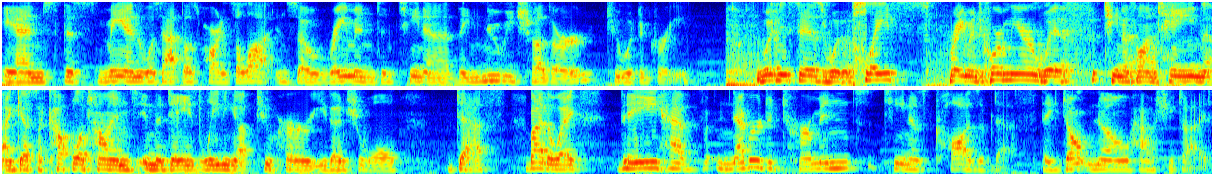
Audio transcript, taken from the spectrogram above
and this man was at those parties a lot. And so Raymond and Tina, they knew each other to a degree. Witnesses would place Raymond Cormier with Tina Fontaine, I guess, a couple of times in the days leading up to her eventual death. By the way, they have never determined Tina's cause of death. They don't know how she died.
